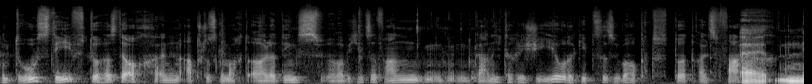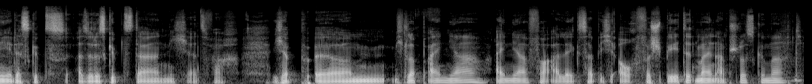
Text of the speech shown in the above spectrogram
Und du, Steve, du hast ja auch einen Abschluss gemacht. Allerdings habe ich jetzt erfahren, gar nicht der Regie oder gibt es das überhaupt dort als Fach? Äh, nee, das gibt's, also das gibt's da nicht als Fach. Ich habe, ähm, ich glaube, ein Jahr, ein Jahr vor Alex habe ich auch verspätet meinen Abschluss gemacht.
